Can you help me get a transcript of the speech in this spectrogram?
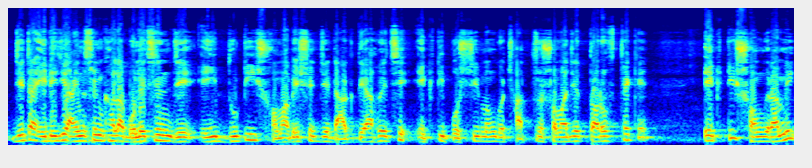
যেটা এডিজি আইন শৃঙ্খলা বলেছেন যে এই দুটি সমাবেশের যে ডাক দেওয়া হয়েছে, একটি পশ্চিমবঙ্গ ছাত্র সমাজের তরফ থেকে, একটি সংগ্রামী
